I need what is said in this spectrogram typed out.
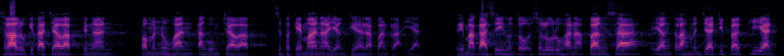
selalu kita jawab dengan pemenuhan tanggung jawab sebagaimana yang diharapkan rakyat. Terima kasih untuk seluruh anak bangsa yang telah menjadi bagian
